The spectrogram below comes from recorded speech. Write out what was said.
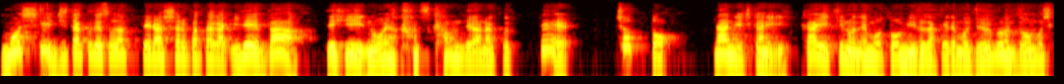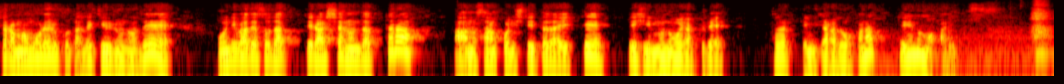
もし自宅で育てていらっしゃる方がいれば、ぜひ農薬を使うんではなくって、ちょっと何日かに一回木の根元を見るだけでも十分ゾウムシから守れることはできるので、お庭で育ってらっしゃるんだったら、あの参考にしていただいて、ぜひ無農薬で育ててみたらどうかなっていうのもあります。あ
